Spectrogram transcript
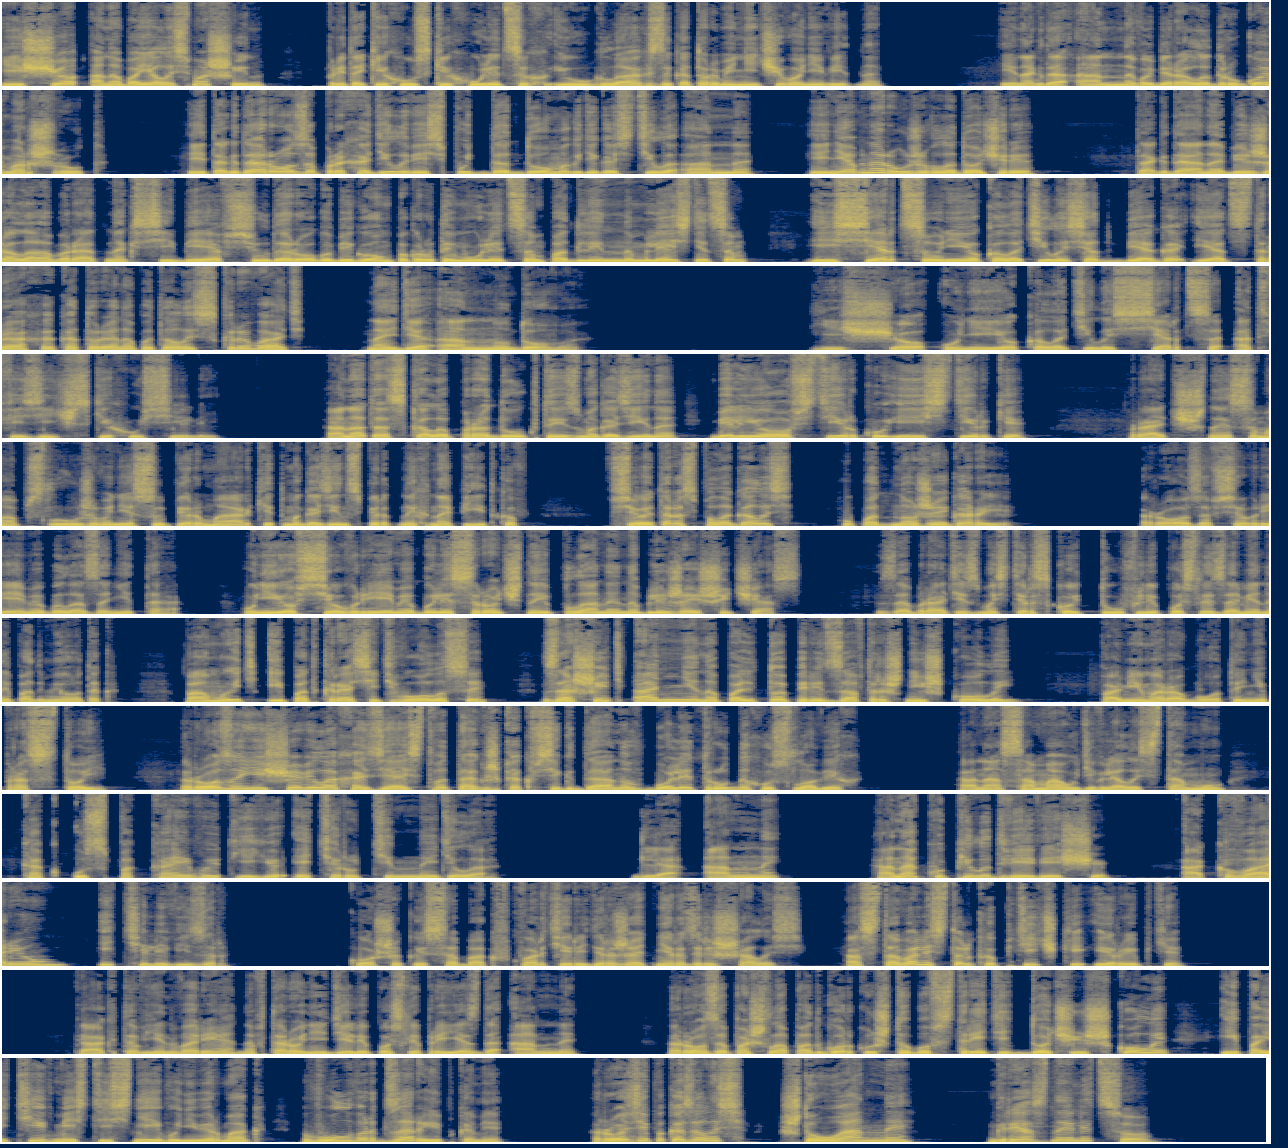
Еще она боялась машин при таких узких улицах и углах, за которыми ничего не видно. Иногда Анна выбирала другой маршрут, и тогда Роза проходила весь путь до дома, где гостила Анна, и не обнаруживала дочери. Тогда она бежала обратно к себе, всю дорогу бегом по крутым улицам, по длинным лестницам, и сердце у нее колотилось от бега и от страха, который она пыталась скрывать, найдя Анну дома. Еще у нее колотилось сердце от физических усилий. Она таскала продукты из магазина, белье в стирку и из стирки, прачечное самообслуживание, супермаркет, магазин спиртных напитков — все это располагалось у подножия горы. Роза все время была занята. У нее все время были срочные планы на ближайший час. Забрать из мастерской туфли после замены подметок, помыть и подкрасить волосы зашить Анне на пальто перед завтрашней школой. Помимо работы, непростой, Роза еще вела хозяйство так же, как всегда, но в более трудных условиях. Она сама удивлялась тому, как успокаивают ее эти рутинные дела. Для Анны она купила две вещи — аквариум и телевизор. Кошек и собак в квартире держать не разрешалось, оставались только птички и рыбки. Как-то в январе, на второй неделе после приезда Анны, Роза пошла под горку, чтобы встретить дочь из школы и пойти вместе с ней в универмаг Вулвард за рыбками. Розе показалось, что у Анны грязное лицо.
